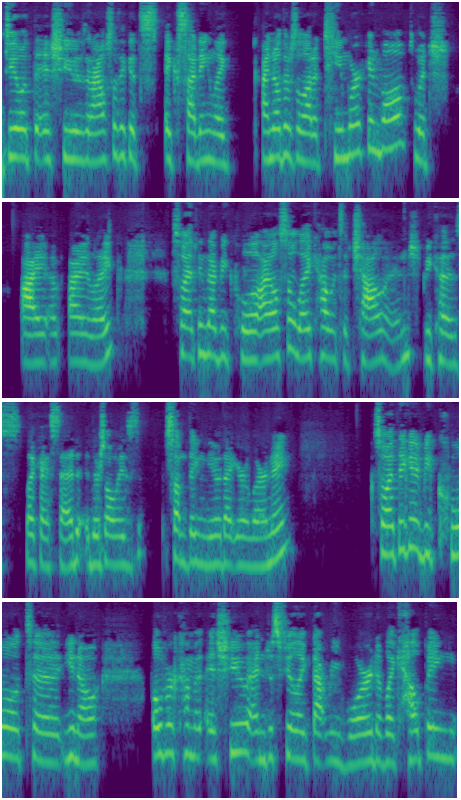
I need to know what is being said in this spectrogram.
deal with the issues. And I also think it's exciting. Like I know there's a lot of teamwork involved, which I I like. So I think that'd be cool. I also like how it's a challenge because, like I said, there's always something new that you're learning. So I think it'd be cool to, you know, overcome an issue and just feel like that reward of like helping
